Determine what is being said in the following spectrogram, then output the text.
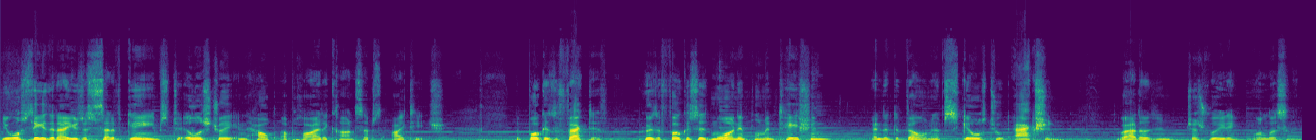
you will see that I use a set of games to illustrate and help apply the concepts I teach. The book is effective because it focuses more on implementation and the development of skills to action rather than just reading or listening.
